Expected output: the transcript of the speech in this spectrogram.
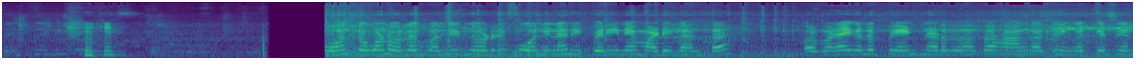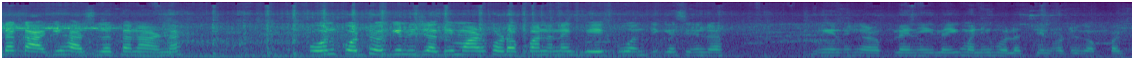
ಫೋನ್ ತೊಗೊಂಡು ಹೋಗ್ಲಕ್ ಬಂದಿದ್ದು ನೋಡ್ರಿ ಫೋನಿನ ರಿಪೇರಿನೇ ಮಾಡಿಲ್ಲ ಅಂತ. ಅವ್ರ ಮನೆಗೇನೋ ಪೇಂಟ್ ನಡೆದಂತ ಹಂಗಂತ ಹಿಂಗತ್ ಕೆಸಿಂದ ಕಾಗಿ ಹಾರಿಸ್ಲತ್ತಾನ ಅಣ್ಣ. ಫೋನ್ ಕೊಟ್ಟು ಹೋಗಿನಿ ಜಲ್ದಿ ಮಾಡ್ಕೊಡಪ್ಪ, ನನಗೆ ಬೇಕು ಅಂತ ಕೆಸಿಂದ ಏನು ಹೇಳಪ್ಲೇನೆ ಇಲ್ಲ, ಈಗ ಮನೆಗೆ ಹೋಲತ್ತೀನಿ ನೋಡ್ರಿ ಗಪ್ಪಾಗಿ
